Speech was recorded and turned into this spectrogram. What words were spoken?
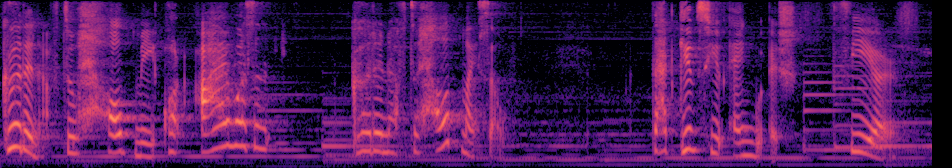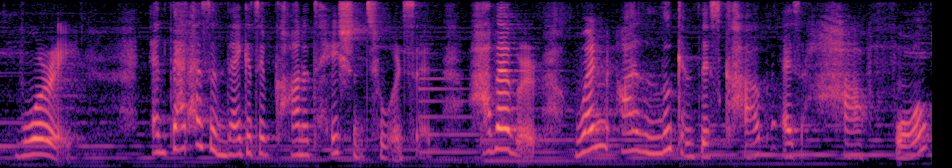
good enough to help me, or I wasn't good enough to help myself that gives you anguish, fear, worry, and that has a negative connotation towards it. However, when I look at this cup as half full,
